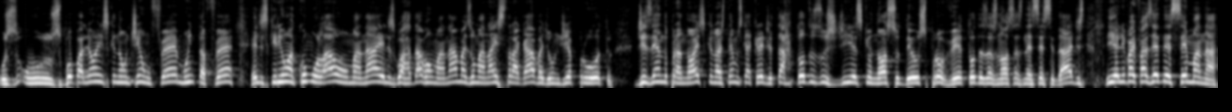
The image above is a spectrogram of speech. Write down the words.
Os, os bobalhões que não tinham fé, muita fé, eles queriam acumular o maná, eles guardavam o maná, mas o maná estragava de um dia para o outro, dizendo para nós que nós temos que acreditar todos os dias que o nosso Deus provê todas as nossas necessidades e ele vai fazer descer maná.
